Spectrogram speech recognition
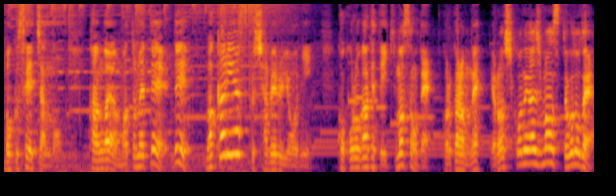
僕、せいちゃんの考えをまとめて、で、わかりやすく喋るように心がけていきますので、これからもね、よろしくお願いします。ということで、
